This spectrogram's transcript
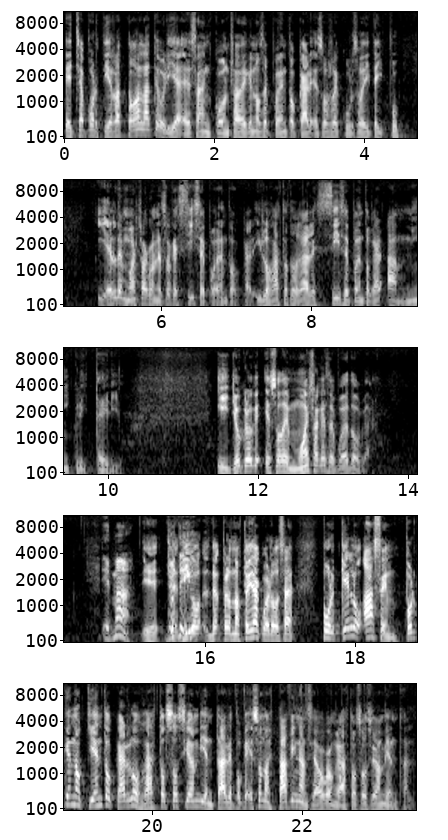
echa por tierra toda la teoría esa en contra de que no se pueden tocar esos recursos de Itaipú. Y él demuestra con eso que sí se pueden tocar. Y los gastos totales sí se pueden tocar a mi criterio. Y yo creo que eso demuestra que se puede tocar. Es más, yo te digo, pero no estoy de acuerdo. O sea, ¿por qué lo hacen? Porque no quieren tocar los gastos socioambientales, porque eso no está financiado con gastos socioambientales.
